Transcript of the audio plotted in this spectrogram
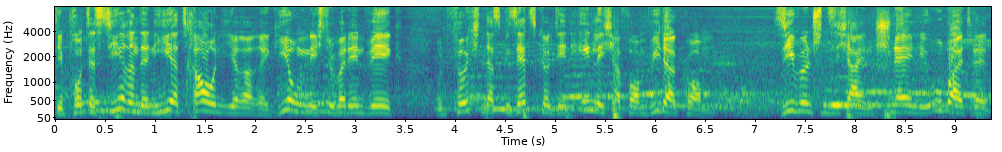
Die Protestierenden hier trauen ihrer Regierung nicht über den Weg und fürchten, das Gesetz könnte in ähnlicher Form wiederkommen. Sie wünschen sich einen schnellen EU-Beitritt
